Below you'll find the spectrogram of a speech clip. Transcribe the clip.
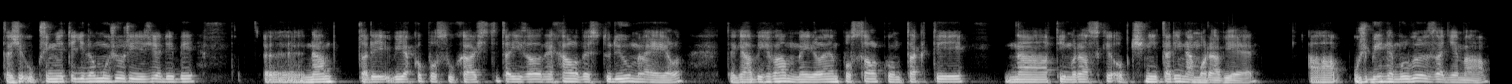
Takže upřímně teď jenom můžu říct, že kdyby e, nám tady vy jako posluchač jste tady zanechal ve studiu mail, tak já bych vám mailem poslal kontakty na ty moravské občiny tady na Moravě a už bych nemluvil za něma,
